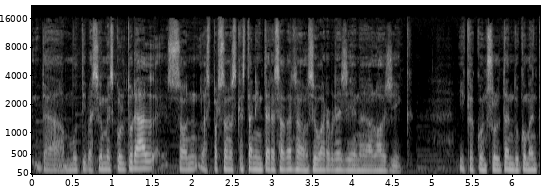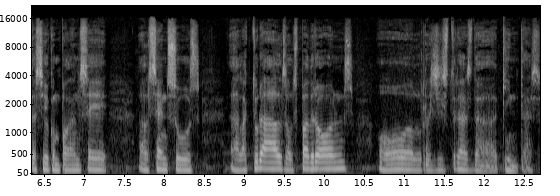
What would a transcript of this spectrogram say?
de motivació més cultural, són les persones que estan interessades en el seu arbre genealògic i que consulten documentació com poden ser els censos electorals, els padrons o els registres de quintes.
